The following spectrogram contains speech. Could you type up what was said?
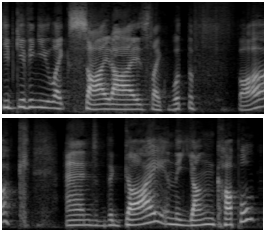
keep giving you like side eyes, like what the fuck? And the guy and the young couple,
